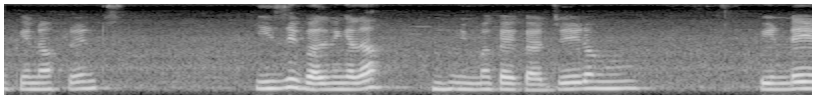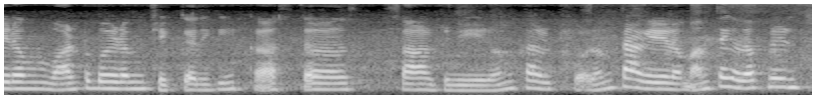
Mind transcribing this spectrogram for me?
ఓకేనా ఫ్రెండ్స్ ఈజీ పదిని కదా? నిమ్మకాయ కట్ చేయడం పిండేయడం వాటర్ పోయడం చక్కెరకి కాస్త సాల్ట్ వేయడం కలుపుకోవడం తాగేయడం అంతే కదా ఫ్రెండ్స్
